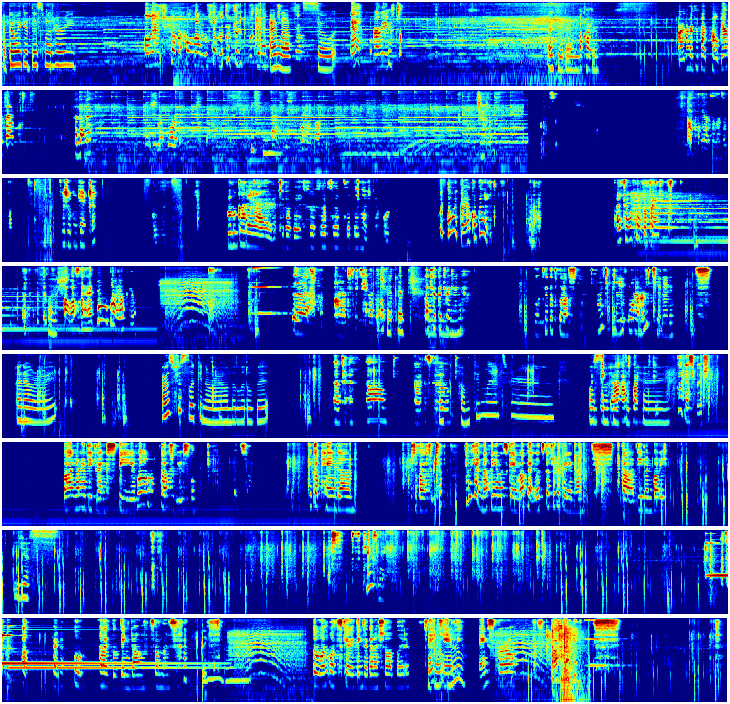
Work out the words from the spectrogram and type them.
I'm going in this one, hurry. I left, so Eh, where are you? okay, now we Okay. can go. I gotta get my beer back. Come on, Mâncarea au ceva pe să să să se penește acolo. Uite, uite, e acoperit. Hai să mă fac pe. Oh, asta e. Boy, okay. Ugh. I have to take care of it. Trick or Go trick or treating. We'll take a flush. I'm kidding. Why are you kidding? I know, right? I was just looking around a little bit. Okay. Um. Alright, let's go. Take pumpkin lantern. Also have to pay. Goodness gracious. Buy energy drink speed. Well, that should be useful. Pick up handgun. To buy two. Do we get nothing in this game? Okay, let's go trick or treating then. Uh, demon buddy. Yes. Excuse me. Okay. Oh, very good. Ooh, I like the ding dong. So nice. Ding dong. Ooh, what, what scary things are gonna show up later? Take candy. know. Thanks, girl.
